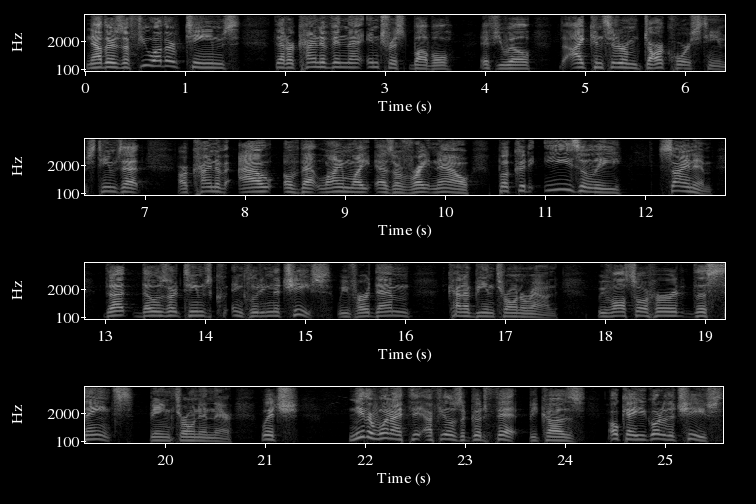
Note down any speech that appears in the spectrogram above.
Now there's a few other teams that are kind of in that interest bubble if you will. I consider them dark horse teams teams that are kind of out of that limelight as of right now but could easily sign him that those are teams including the Chiefs. We've heard them kind of being thrown around. We've also heard the Saints being thrown in there, which neither one I th- I feel is a good fit because okay, you go to the Chiefs,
